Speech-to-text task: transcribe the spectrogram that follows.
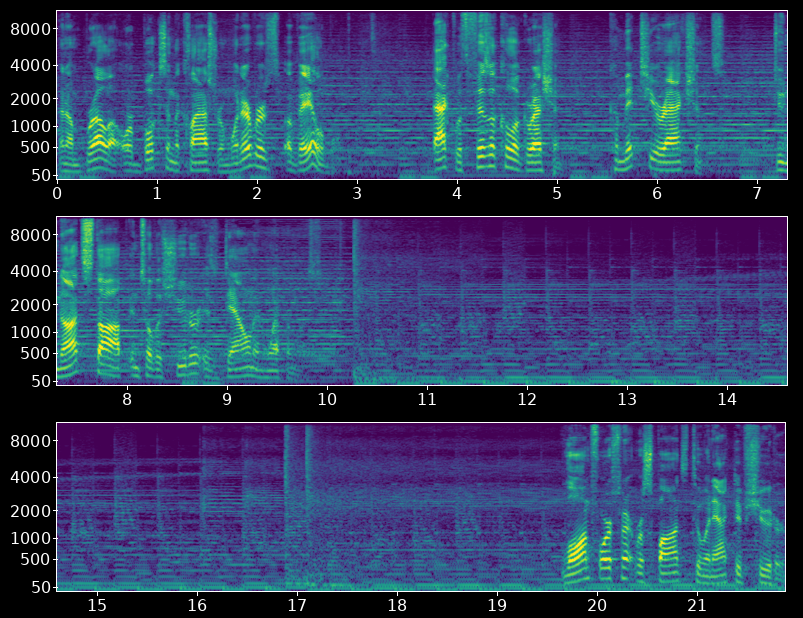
an umbrella, or books in the classroom, whatever is available. Act with physical aggression. Commit to your actions. Do not stop until the shooter is down and weaponless. Law enforcement response to an active shooter.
